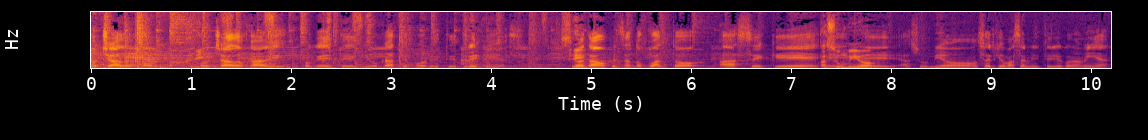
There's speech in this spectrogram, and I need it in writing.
Bochado, Javi. Bochado, Javi, porque te equivocaste por este, tres días. ¿Sí? No, estábamos pensando cuánto hace que Asumió. este, asumió Sergio Massa el Ministerio de Economía.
